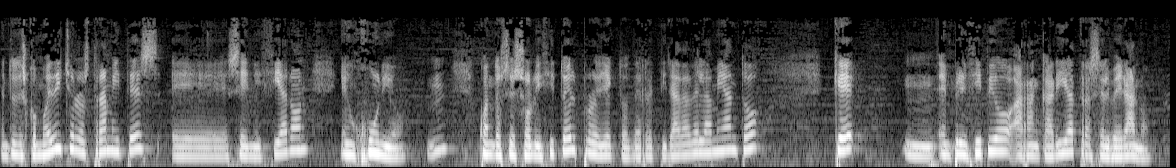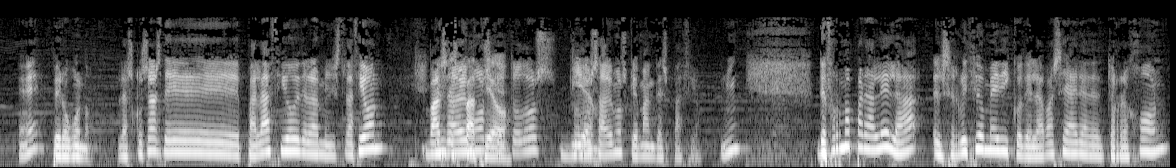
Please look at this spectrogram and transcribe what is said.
Entonces, como he dicho, los trámites eh, se iniciaron en junio, ¿m? cuando se solicitó el proyecto de retirada del amianto, que mm, en principio arrancaría tras el verano. ¿eh? Pero bueno, las cosas de Palacio y de la Administración Van ya sabemos despacio. que todos, todos sabemos que van despacio. ¿m? De forma paralela, el Servicio Médico de la Base Aérea de Torrejón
